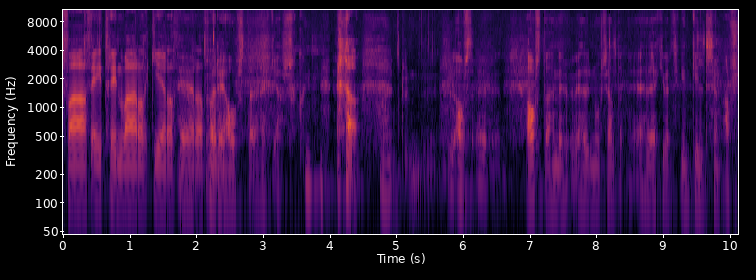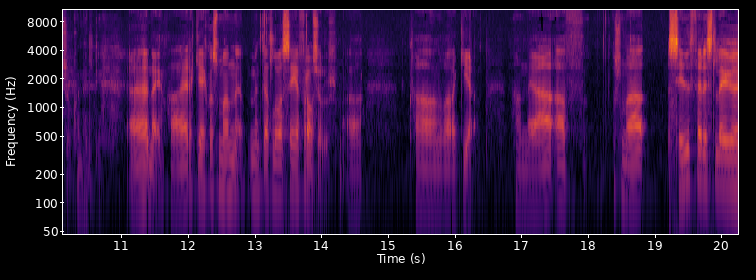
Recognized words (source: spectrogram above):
hvað A-Train var að gera þegar að veri ástæð ekki afsökun. Já, ástæð, ástæðan hefði nú sjálf hefði ekki verið tekinn gild sem afsökun held ég. Uh, nei, það er ekki eitthvað sem hann myndi allavega að segja frá sjálfur að hvað hann var að gera. Þannig að, að svona siðferðislega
